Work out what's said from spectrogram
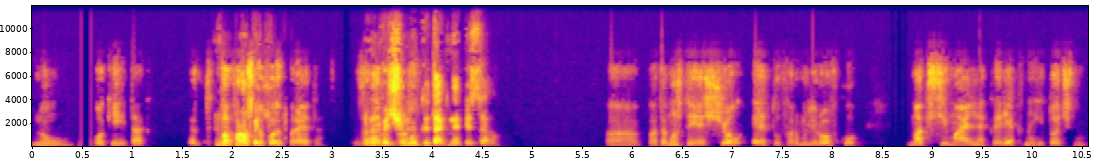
Ну, окей, так. Э, Ну, Вопрос а поч- какой про это? Ну, Задай почему вопрос. ты так написал? А, Потому что я счел эту формулировку максимально корректной и точной.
